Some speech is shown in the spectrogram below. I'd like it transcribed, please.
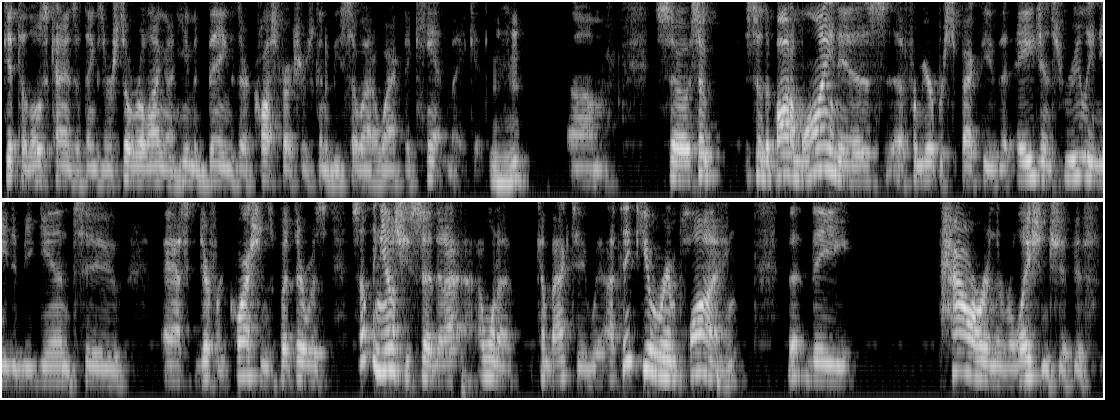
get to those kinds of things, they're still relying on human beings. Their cost structure is going to be so out of whack they can't make it. Mm-hmm. Um, so, so, so the bottom line is, uh, from your perspective, that agents really need to begin to ask different questions. But there was something else you said that I, I want to come back to. I think you were implying that the power in the relationship, if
